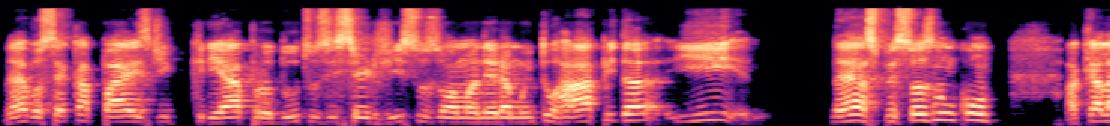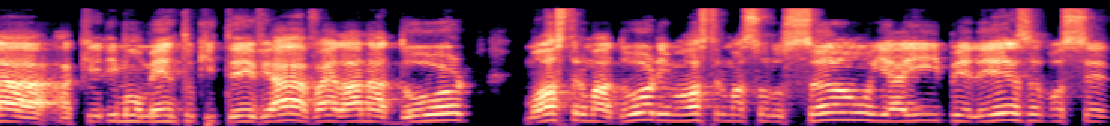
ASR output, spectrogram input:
né? Você é capaz de criar produtos e serviços de uma maneira muito rápida e né, as pessoas não aquela aquele momento que teve, ah, vai lá na dor, mostra uma dor e mostra uma solução e aí beleza, você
